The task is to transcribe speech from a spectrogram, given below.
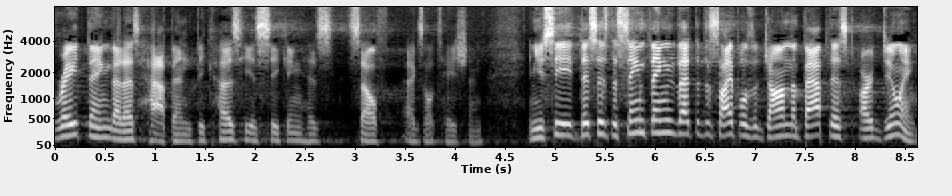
great thing that has happened because he is seeking his self exaltation. And you see, this is the same thing that the disciples of John the Baptist are doing.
